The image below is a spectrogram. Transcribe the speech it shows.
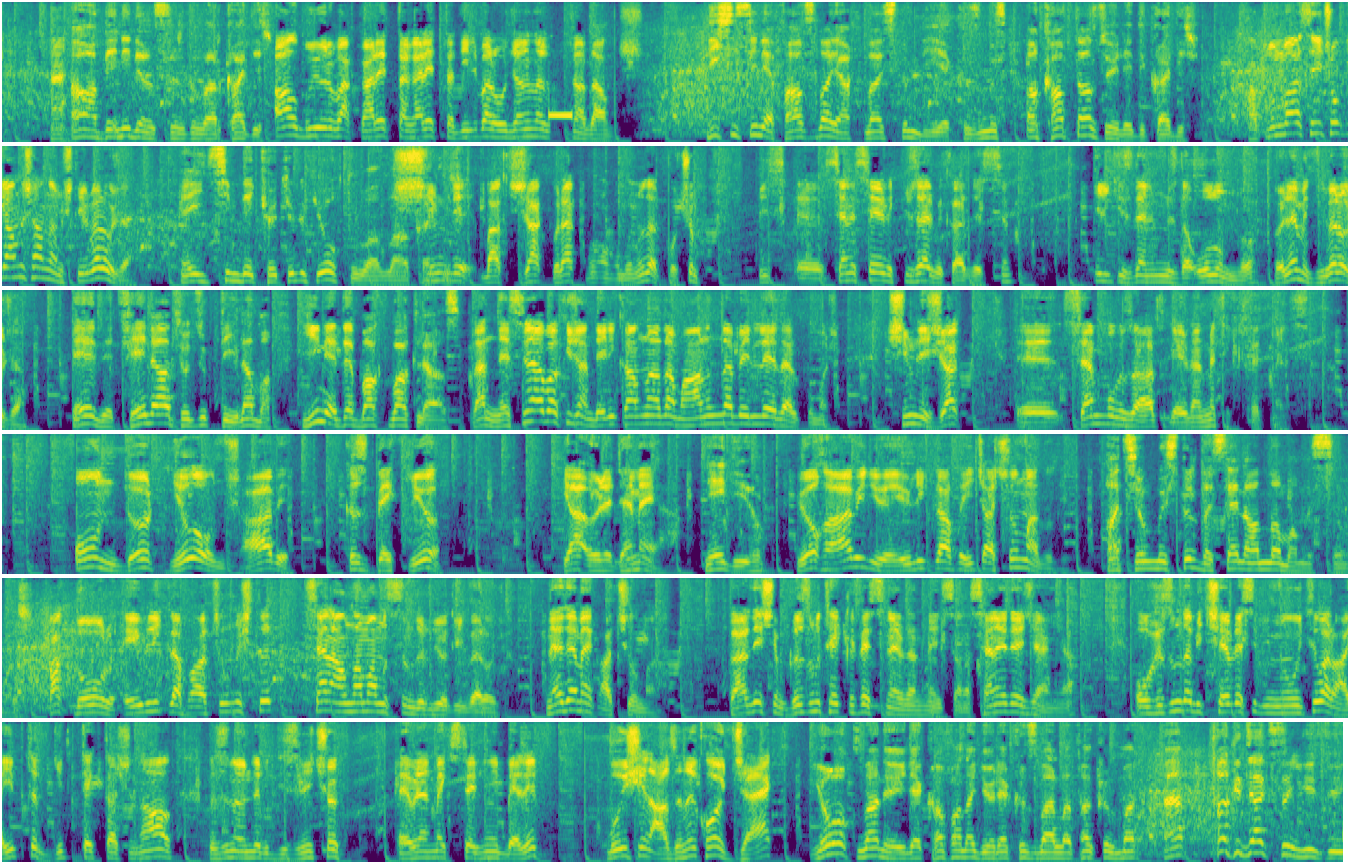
Aa beni de ısırdılar Kadir. Al buyur bak Garetta Garetta Dilber hocanın da dalmış. Dişisine fazla yaklaştım diye kızınız a, kaptan söyledi Kadir. Kaplumbağa seni çok yanlış anlamış Dilber hoca. E içimde kötülük yoktu vallahi Kadir. Şimdi bak Jack bırak bu- bunu da koçum. Biz e, seni sevdik güzel bir kardeşsin. İlk izlenimimiz de olumlu. Öyle mi Dilber hoca? Evet fena çocuk değil ama yine de bakmak lazım. Lan nesine bakacaksın delikanlı adam anında belli eder kumaş. Şimdi Jack e, sen bu kıza artık evlenme teklif etmelisin. 14 yıl olmuş abi. Kız bekliyor. Ya öyle deme ya. Ne diyor? Yok abi diyor evlilik lafı hiç açılmadı diyor. Açılmıştır da sen anlamamışsındır. Bak doğru evlilik lafı açılmıştır sen anlamamışsındır diyor Dilber Hoca. Ne demek açılmadı? Kardeşim kız mı teklif etsin evlenmeyi sana sen edeceksin ya. O kızın da bir çevresi bir muhiti var ayıptır git tek taşını al kızın önünde bir dizini çök evlenmek istediğini belirt bu işin adını koy Jack. Yok lan öyle kafana göre kızlarla takılmak. Ha? Takacaksın yüzüğü.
